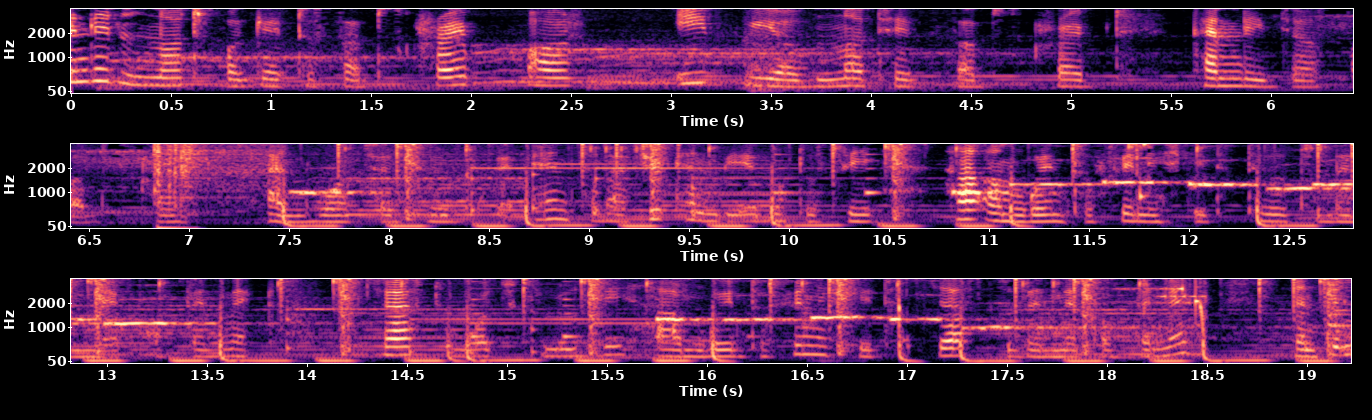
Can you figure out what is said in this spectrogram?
kindly do not forget to subscribe or if you have not yet subscribed kindly just subscribe and watch until the end so that you can be able to see how I'm going to finish it till to the neck of the neck. Just watch closely how I'm going to finish it just to the neck of the neck until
